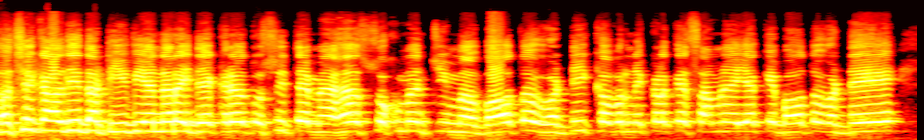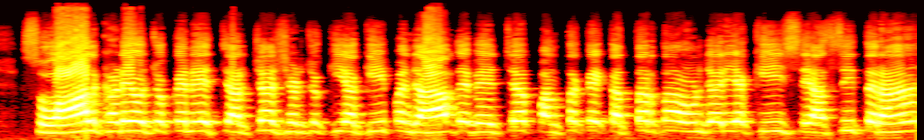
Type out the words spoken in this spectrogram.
ਸਤਿ ਸ਼੍ਰੀ ਅਕਾਲ ਜੀ, ਦਾ ਟੀਵੀ ਐਨਆਰਆਈ ਦੇਖ ਰਹੇ ਹੋ ਤੁਸੀਂ ਤੇ ਮੈਂ ਹਾਂ ਸੁਖਮਨ ਚੀਮਾ। ਬਹੁਤ ਵੱਡੀ ਖਬਰ ਨਿਕਲ ਕੇ ਸਾਹਮਣੇ ਆਈ ਹੈ ਕਿ ਬਹੁਤ ਵੱਡੇ ਸਵਾਲ ਖੜੇ ਹੋ ਚੁੱਕੇ ਨੇ, ਚਰਚਾ ਛਿੜ ਚੁੱਕੀ ਆ ਕਿ ਪੰਜਾਬ ਦੇ ਵਿੱਚ ਪੰਥਕ ਇਕੱਤਰਤਾ ਹੋਣ ਜਾ ਰਹੀ ਹੈ, ਕੀ ਸਿਆਸੀ ਤਰ੍ਹਾਂ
